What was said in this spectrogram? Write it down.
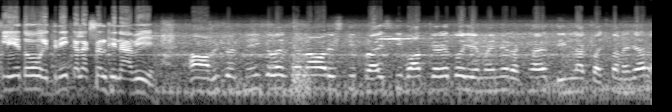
लिए तो इतनी कलेक्शन थी ना अभी? हाँ अभी तो नई कलेक्शन है और इसकी प्राइस की बात करें तो ये मैंने रखा है तीन लाख पचपन हज़ार।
